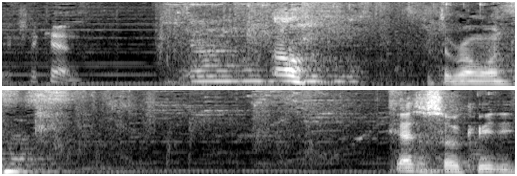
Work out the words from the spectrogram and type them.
you actually can. Oh, it's the wrong one. Guys are so greedy.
